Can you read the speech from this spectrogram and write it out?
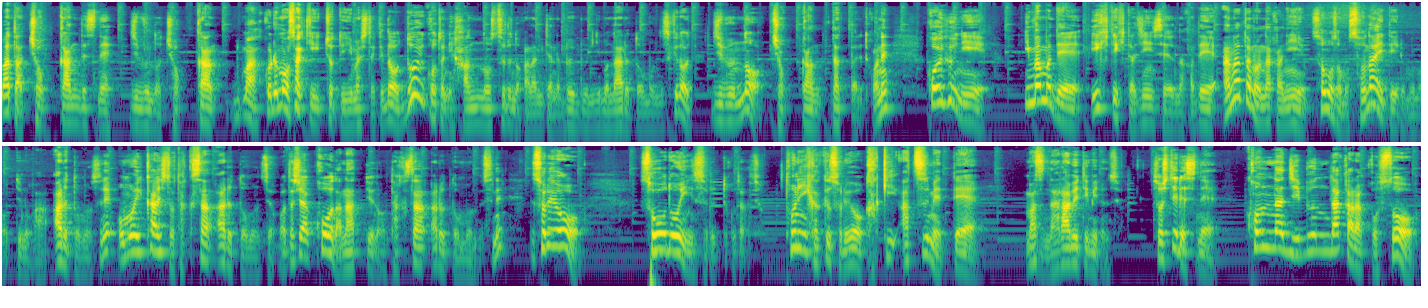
あとは直感ですね。自分の直感。まあこれもさっきちょっと言いましたけど、どういうことに反応するのかなみたいな部分にもなると思うんですけど、自分の直感だったりとかね。こういうふうに今まで生きてきた人生の中で、あなたの中にそもそも備えているものっていうのがあると思うんですね。思い返すとたくさんあると思うんですよ。私はこうだなっていうのがたくさんあると思うんですね。それを総動員するってことなんですよ。とにかくそれをかき集めて、まず並べてみるんですよ。そしてですね、こんな自分だからこそ、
